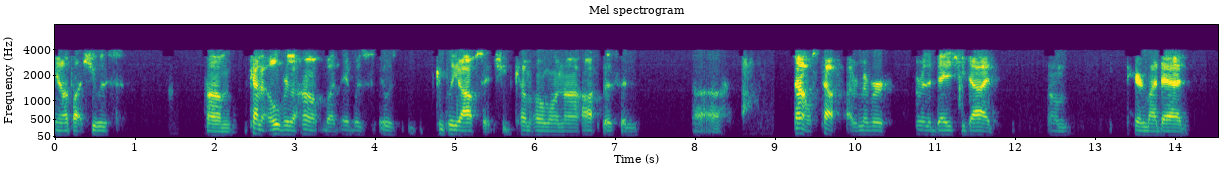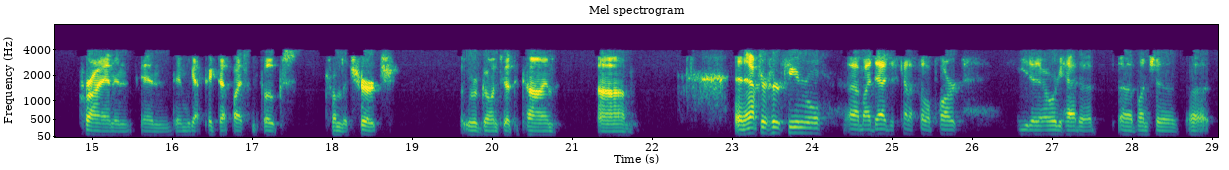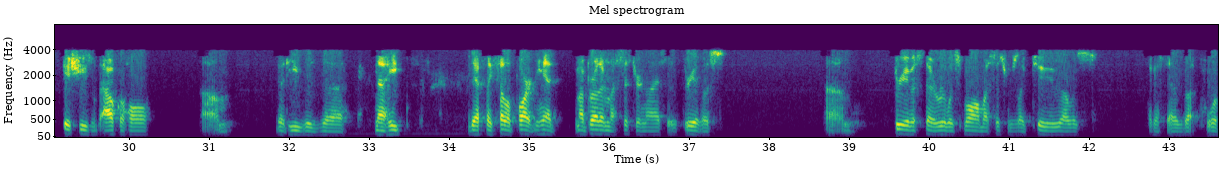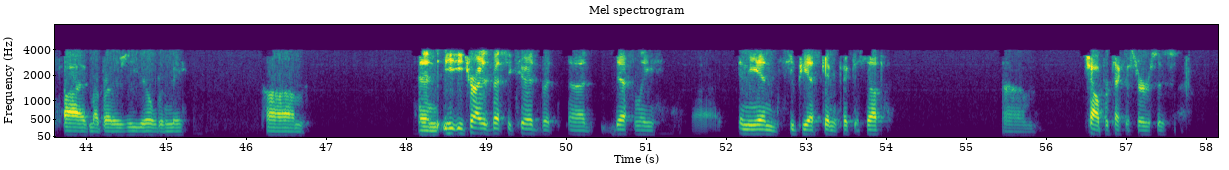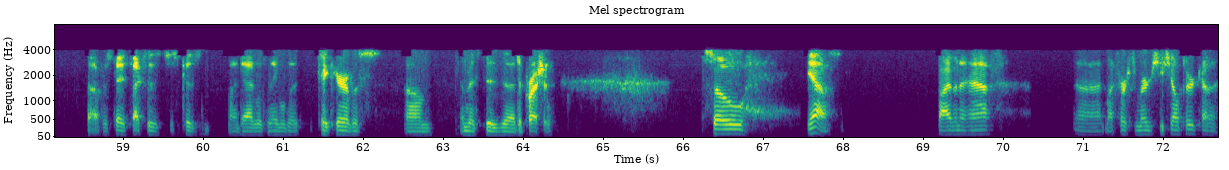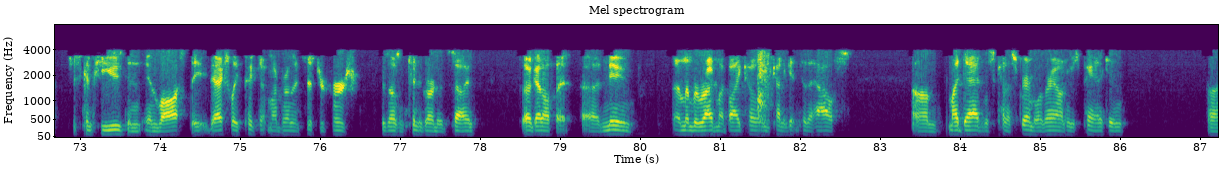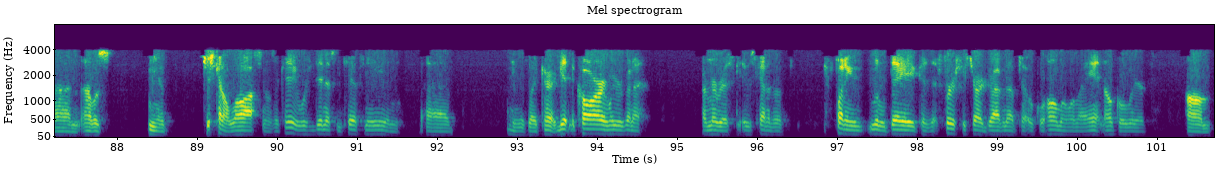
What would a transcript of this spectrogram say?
you know, I thought she was um kind of over the hump, but it was it was complete opposite. She'd come home on uh, hospice, and uh, no, it was tough. I remember remember the day she died. Um, hearing my dad crying, and and then we got picked up by some folks from the church that we were going to at the time. Um, and after her funeral, uh, my dad just kind of fell apart he had already had a, a bunch of uh, issues with alcohol, um, but he was uh, now he definitely fell apart. And he had my brother, my sister, and I, so the three of us. Um, three of us that were really small. My sister was like two. I was, like I said, I was about four or five. My brother's a year older than me. Um, and he, he tried as best he could, but uh, definitely, uh, in the end, CPS came and picked us up. Um, Child Protective Services uh, for the state of Texas, just because my dad wasn't able to take care of us um, amidst his uh, depression. So, yeah, five and a half. Uh, my first emergency shelter, kind of just confused and, and lost. They they actually picked up my brother and sister first because I was in kindergarten at the time. So I got off at uh, noon. I remember riding my bike home, kind of getting to the house. Um, my dad was kind of scrambling around. He was panicking um, I was, you know, just kind of lost and I was like, hey, where's Dennis and Tiffany? And uh, he was like, all right, get in the car. And we were to, I remember it was, it was kind of a funny little day because at first we started driving up to Oklahoma where my aunt and uncle lived. Um,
